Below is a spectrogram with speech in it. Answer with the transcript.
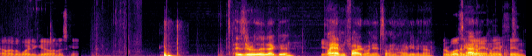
kind of the way to go in this game. Is it really that good? Yeah. I haven't fired one yet, so I, I don't even know. There was I've a guy in there, times. Finn.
